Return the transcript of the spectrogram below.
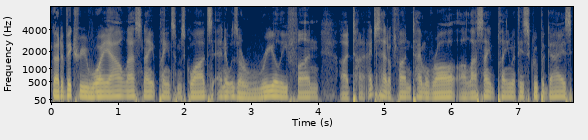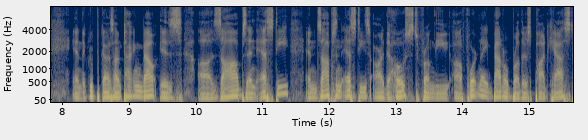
got a victory royale last night playing some squads and it was a really fun uh, time i just had a fun time overall uh, last night playing with this group of guys and the group of guys i'm talking about is uh, zobs and esty and zobs and esties are the hosts from the uh, fortnite battle brothers podcast.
